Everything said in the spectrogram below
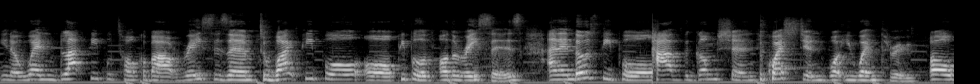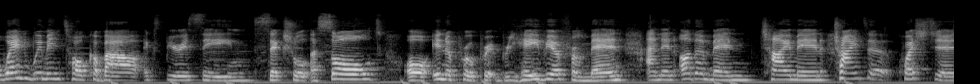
you know when black people talk about racism to white people or people of other races and then those people have the gumption to question what you went through. Or when women talk about experiencing sexual assault or inappropriate behavior from men and then other men chime in trying to question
